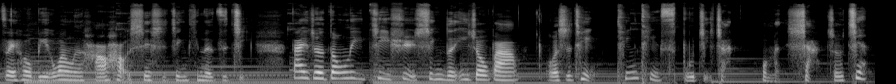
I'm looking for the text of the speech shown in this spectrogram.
最后，别忘了好好谢谢今天的自己，带着动力继续新的一周吧。我是 Ting，听听 Spooky 站，我们下周见。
